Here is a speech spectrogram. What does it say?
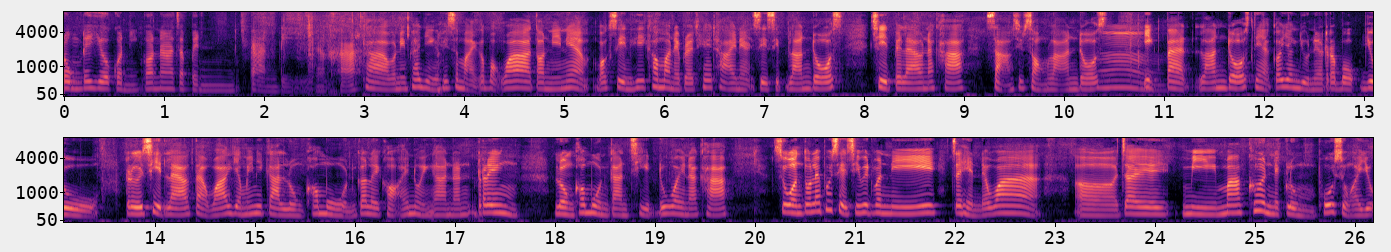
ลงได้เยอะกว่านี้ก็น่าจะเป็นการดีนะคะ ค่ะ วันนี้แพทย์หญิงพิสมัยก็บอกว่าตอนนี้เนี่ยวัคซีนที่เข้ามาในประเทศไทยเนี่ย40 ล้านโดส ฉีดไปแล้วนะคะ 32 ล้านโดสอีก 8 ล้านโดสเนี่ยก็ยังอยู่ในระบบอยู่ หรือฉีดแล้วแต่ว่ายังไม่มีการลงข้อมูล ก็เลยขอให้หน่วยงานนั้นเร่งลงข้อมูลการฉีดด้วยนะคะ ส่วนตัวเลขผู้เสียชีวิตวันนี้จะเห็นได้ว่า จะมีมากขึ้นในกลุ่มผู้สูงอายุ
